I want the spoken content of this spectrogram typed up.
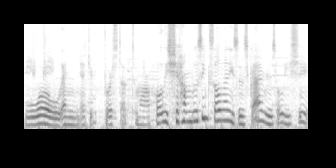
whoa, and at your doorstep tomorrow. Holy shit, I'm losing so many subscribers. Holy shit.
